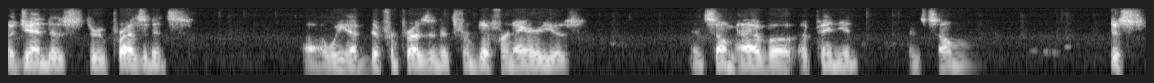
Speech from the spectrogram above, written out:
agendas through presidents uh, we have different presidents from different areas, and some have a opinion, and some just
